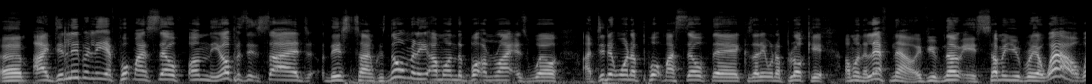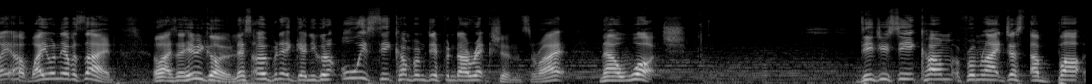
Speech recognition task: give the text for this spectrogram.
Um, I deliberately have put myself on the opposite side this time because normally I'm on the bottom right as well. I didn't want to put myself there because I didn't want to block it. I'm on the left now, if you've noticed. Some of you are wow, wait up, why are you on the other side? All right, so here we go. Let's open it again. You're going to always see it come from different directions, right? Now watch. Did you see it come from like just above,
